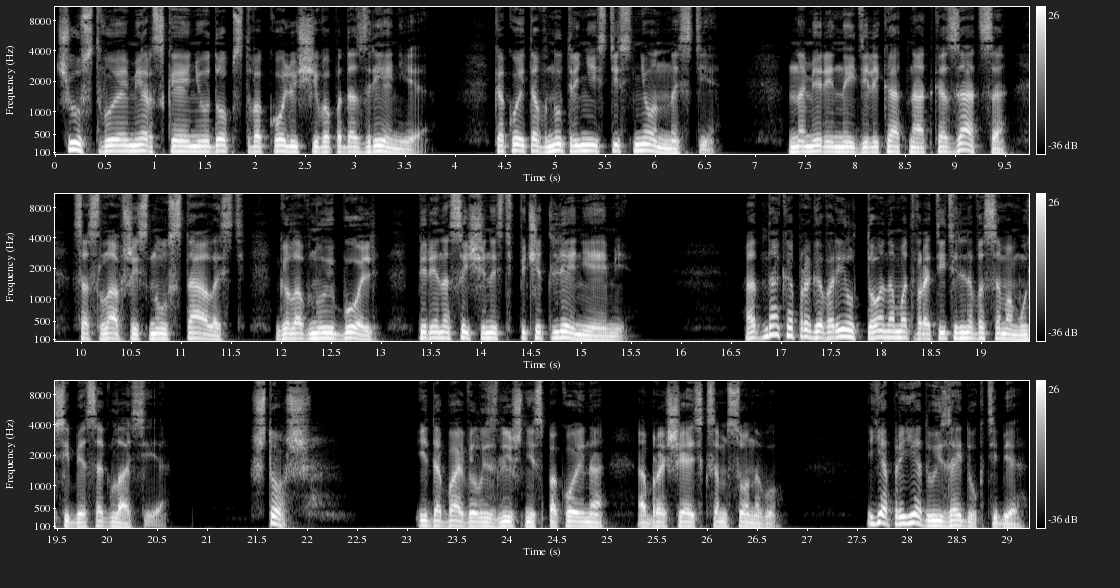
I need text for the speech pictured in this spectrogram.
чувствуя мерзкое неудобство колющего подозрения, какой-то внутренней стесненности, намеренный деликатно отказаться, сославшись на усталость, головную боль, перенасыщенность впечатлениями. Однако проговорил тоном отвратительного самому себе согласия. «Что ж...» И добавил излишне спокойно, обращаясь к Самсонову. «Я приеду и зайду к тебе.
